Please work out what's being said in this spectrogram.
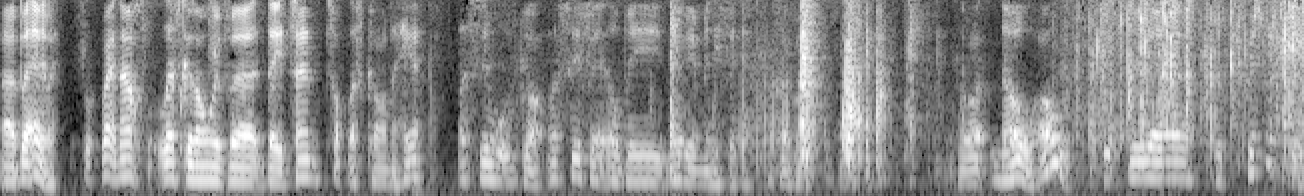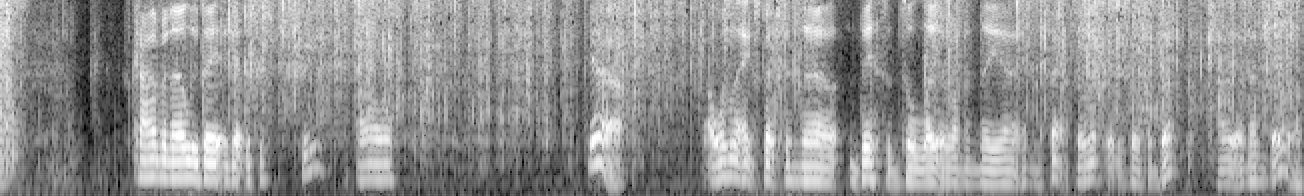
Uh, but anyway, right now, let's get on with uh, day 10, top left corner here. Let's see what we've got. Let's see if it'll be maybe a minifigure. Let's have a, let's have a so, no, oh, it's the, uh, the Christmas tree. It's kind of an early day to get the Christmas tree. Oh, yeah. I wasn't expecting uh, this until later on in the uh, in the set. So let's get this opened up uh, and then build.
